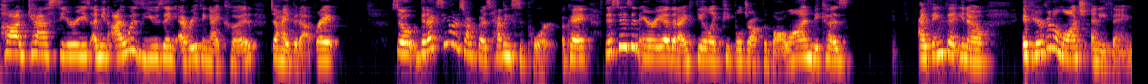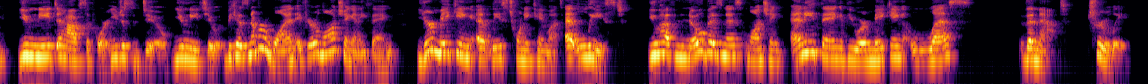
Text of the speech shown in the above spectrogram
podcast series. I mean, I was using everything I could to hype it up, right? So, the next thing I want to talk about is having support. Okay. This is an area that I feel like people drop the ball on because I think that, you know, if you're going to launch anything, you need to have support. You just do. You need to. Because number one, if you're launching anything, you're making at least 20K months, at least. You have no business launching anything if you are making less than that, truly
